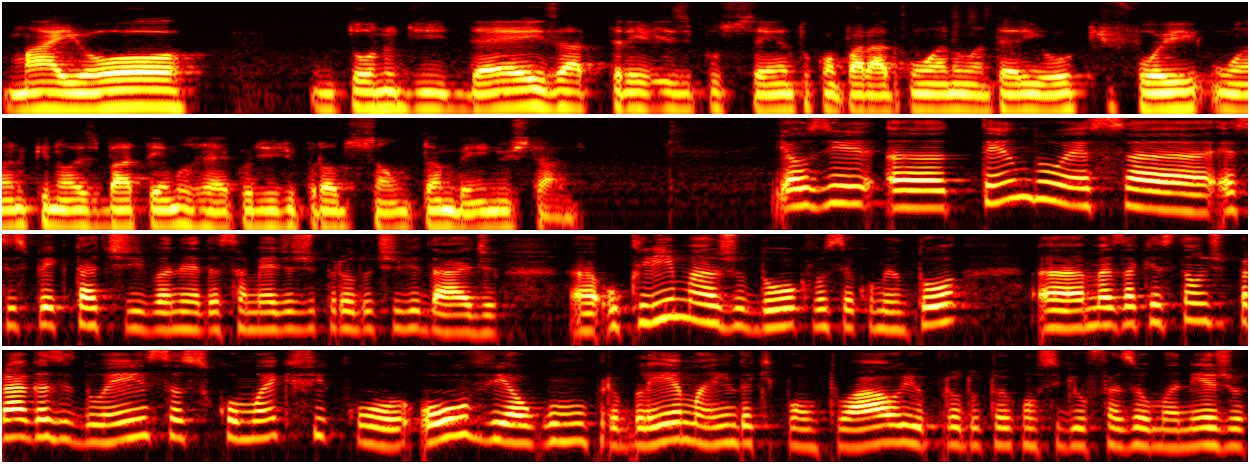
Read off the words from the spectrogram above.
maior, em torno de 10 a 13% comparado com o ano anterior, que foi um ano que nós batemos recorde de produção também no estado. E Alzir, uh, tendo essa, essa expectativa né, dessa média de produtividade, uh, o clima ajudou, que você comentou, uh, mas a questão de pragas e doenças, como é que ficou? Houve algum problema, ainda que pontual, e o produtor conseguiu fazer o manejo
